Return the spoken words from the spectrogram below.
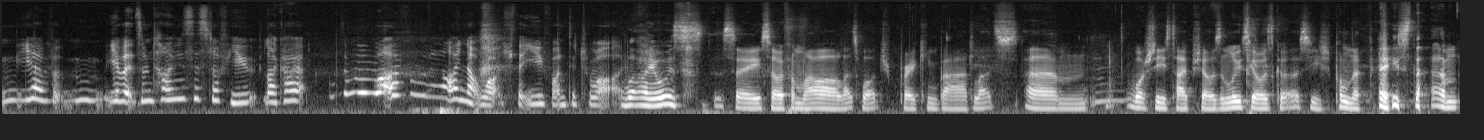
Mm, Yeah, but mm, yeah, but sometimes the stuff you like, I what have I not watched that you've wanted to watch? Well, I always say so. If I'm like, oh, let's watch Breaking Bad, let's um, watch these type of shows, and Lucy always goes, she's pulling her face that um,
